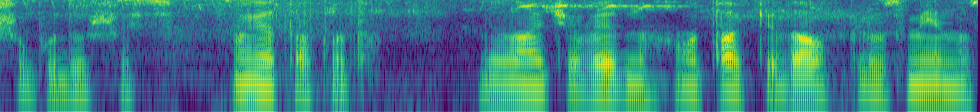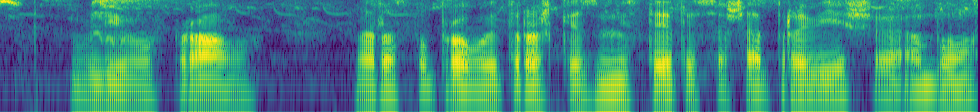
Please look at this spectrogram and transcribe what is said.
що буду щось. Ну я так от. Не знаю чи видно. Отак кидав плюс-мінус вліво-вправо. Зараз спробую трошки зміститися ще правіше або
